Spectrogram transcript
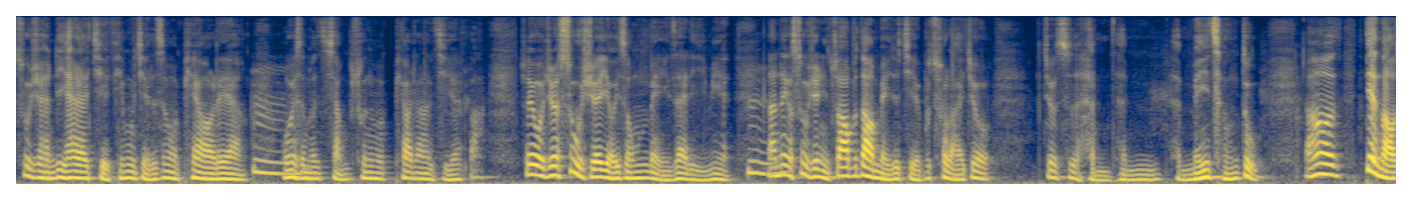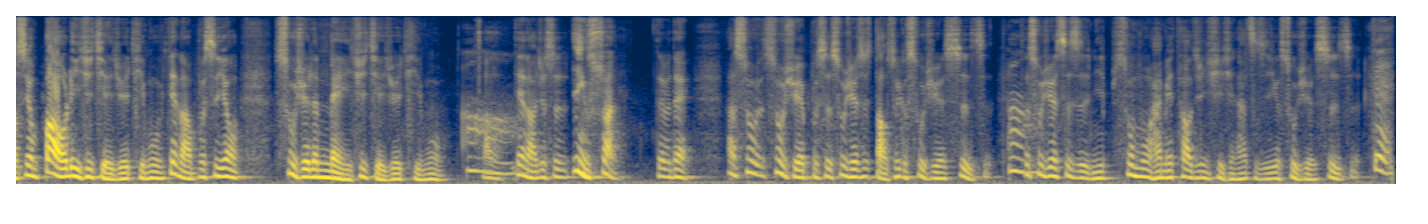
数学很厉害的解题目解得这么漂亮？嗯，我为什么想不出那么漂亮的解法？所以我觉得数学有一种美在里面。嗯，那那个数学你抓不到美，就解不出来，就。就是很很很没程度，然后电脑是用暴力去解决题目，电脑不是用数学的美去解决题目啊、电脑就是硬算，对不对？那数数学不是，数学是导出一个数学式子，嗯、这数学式子你数目还没套进去前，它只是一个数学式子。对，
